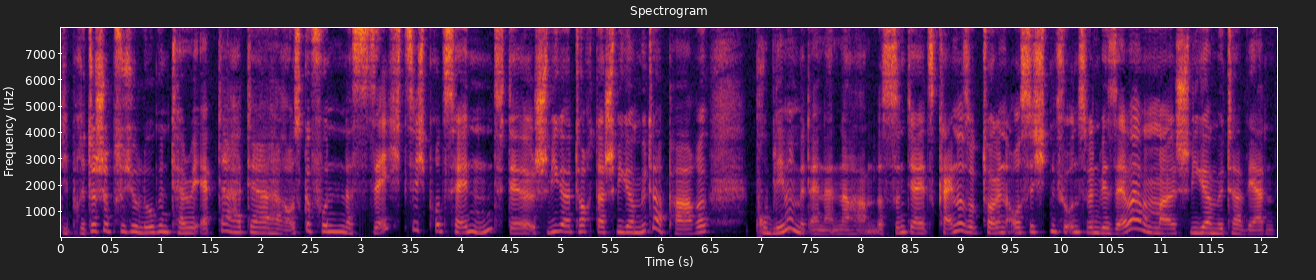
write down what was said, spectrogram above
Die britische Psychologin Terry Apter hat ja herausgefunden, dass 60 Prozent der Schwiegertochter-Schwiegermütterpaare Probleme miteinander haben. Das sind ja jetzt keine so tollen Aussichten für uns, wenn wir selber mal Schwiegermütter werden.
